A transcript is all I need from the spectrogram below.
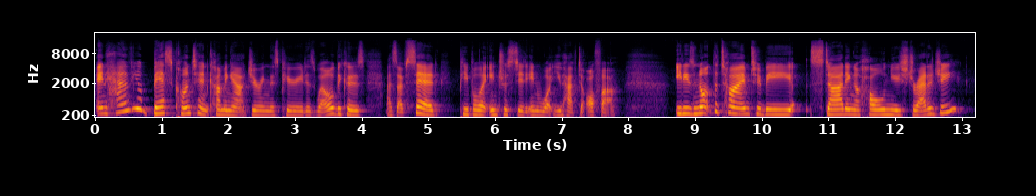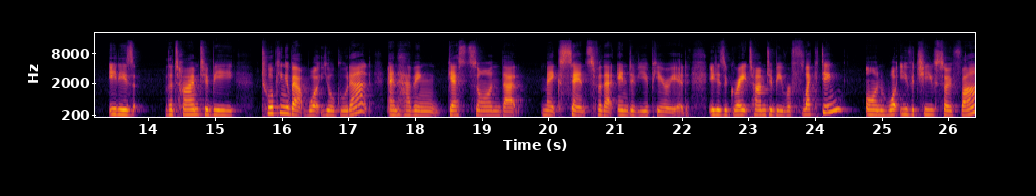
And have your best content coming out during this period as well, because as I've said, people are interested in what you have to offer. It is not the time to be starting a whole new strategy. It is the time to be talking about what you're good at and having guests on that make sense for that end of year period. It is a great time to be reflecting on what you've achieved so far.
